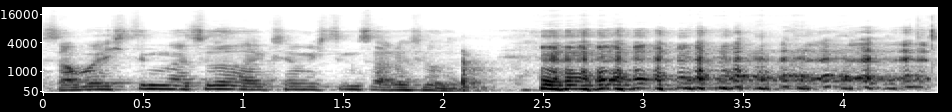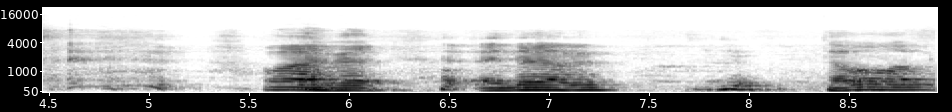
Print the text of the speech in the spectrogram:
Sabah içtin mi açılıyor, akşam içtin mi sarhoş oluyor. Vay be. Ender abi. Tamam abi.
